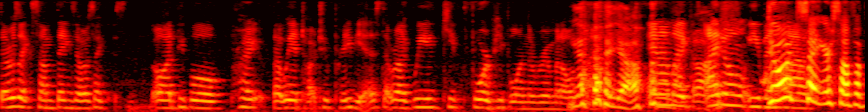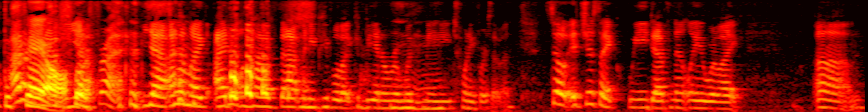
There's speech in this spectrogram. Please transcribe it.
There was like some things I was like a lot of people pre- that we had talked to previous that were like we keep four people in the room at all Yeah. times. Yeah. And Oh I'm my like, gosh. I don't even. Don't have, set yourself up to I don't fail. even Yeah. friends. Yeah, and I'm like, I don't have that many people that could be in a room with me 24 7. So it's just like, we definitely were like, um,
